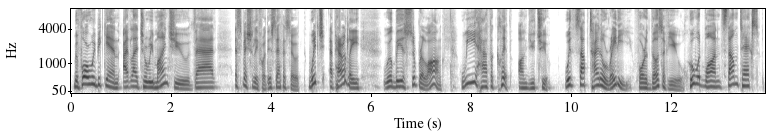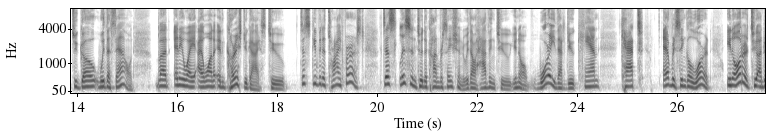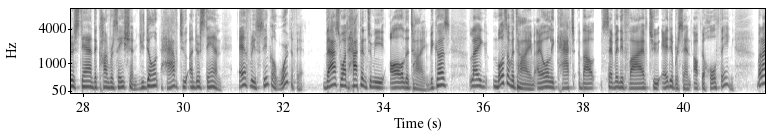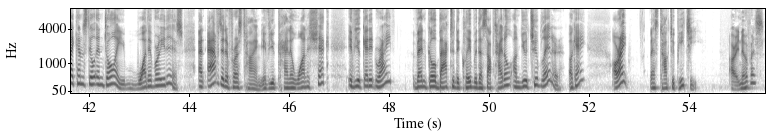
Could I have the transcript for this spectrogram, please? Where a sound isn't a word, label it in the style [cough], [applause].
Before we begin, I'd like to remind you that, especially for this episode, which apparently will be super long, we have a clip on YouTube with subtitle ready for those of you who would want some text to go with the sound. But anyway, I want to encourage you guys to just give it a try first. Just listen to the conversation without having to, you know, worry that you can't catch every single word. In order to understand the conversation, you don't have to understand every single word of it. That's what happened to me all the time because, like, most of the time, I only catch about 75 to 80% of the whole thing. But I can still enjoy whatever it is. And after the first time, if you kind of want to check if you get it right, then go back to the clip with the subtitle on YouTube later, okay? All right, let's talk to Peachii. Are you nervous?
